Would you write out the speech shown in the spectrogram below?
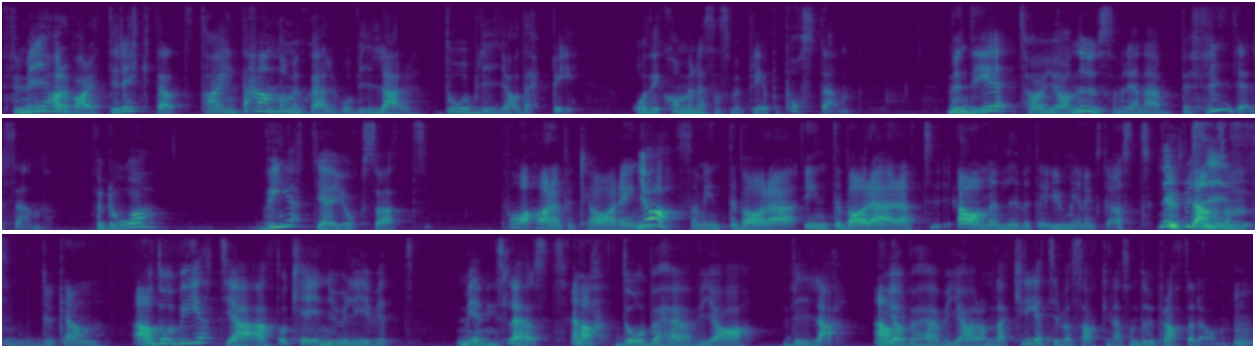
för mig har det varit direkt att tar jag inte hand om mig själv och vilar, då blir jag deppig. Och det kommer nästan som ett brev på posten. Men det tar jag nu som rena befrielsen. För då vet jag ju också att Har en förklaring Ja. som inte bara, inte bara är att ja men livet är ju meningslöst. Nej, utan precis. som du kan, ja. Och då vet jag att okej, nu är livet meningslöst. Ja. Då behöver jag vila. Och Ja. jag behöver göra de där kreativa sakerna som du pratade om. Mm.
